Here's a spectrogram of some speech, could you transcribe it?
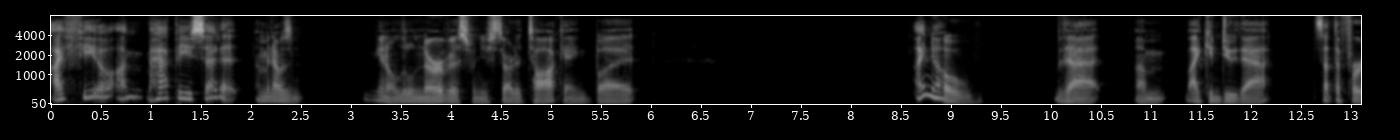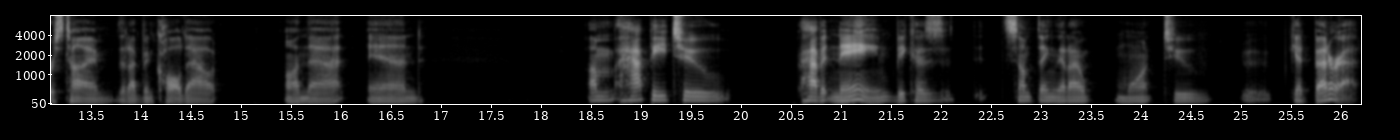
I feel I'm happy you said it. I mean, I was, you know, a little nervous when you started talking, but I know that um I can do that It's not the first time that I've been called out on that. And I'm happy to have it named because it's something that I want to uh, get better at.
